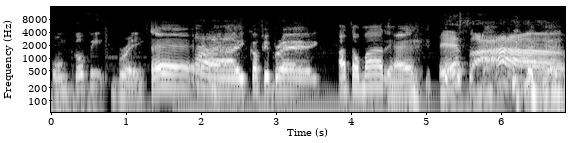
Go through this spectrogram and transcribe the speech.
un coffee break. Eh, Ay, coffee break. a tomar. eh. ¡Eso! ¡Ah!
